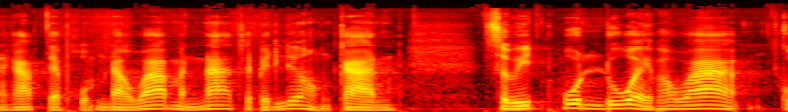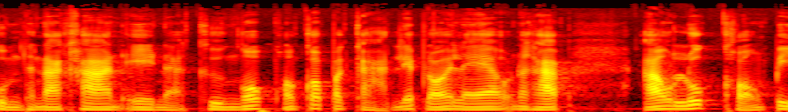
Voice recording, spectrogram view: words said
นะครับ แต่ผมเดาว่ามันน่าจะเป็นเรื่องของการสวิตหุ้นด้วย เพราะว่ากลุ่มธนาคารเองน่ะคืองบเขาก็ประกาศเรียบร้อยแล้วนะครับ เอาลุกของปี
